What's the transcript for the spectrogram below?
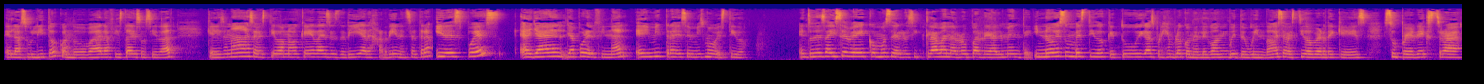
el azulito, cuando va a la fiesta de sociedad, que dicen, ah, ese vestido no queda, es desde día, de jardín, etc. Y después, ya, ya por el final, Amy trae ese mismo vestido. Entonces ahí se ve cómo se reciclaba la ropa realmente. Y no es un vestido que tú digas, por ejemplo, con el de Gone with the Wind, ¿no? Ese vestido verde que es súper extra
